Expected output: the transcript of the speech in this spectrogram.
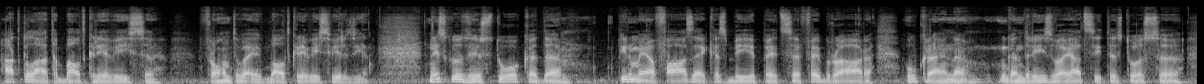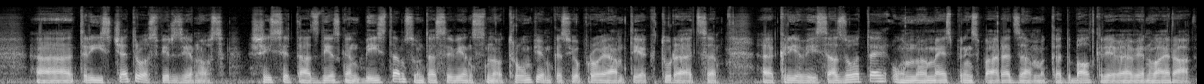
atklāta Baltkrievijas fronte vai Baltkrievijas virziena. Neskatoties to, ka pirmajā fāzē, kas bija pēc eh, februāra, Ukraina gandrīz vai atsītas tos uh, trīs, četros virzienos. Šis ir diezgan bīstams, un tas ir viens no trumpiem, kas joprojām tiek turēts uh, Krievijas azotē. Mēs principā redzam, ka Baltkrievijā vien vairāk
